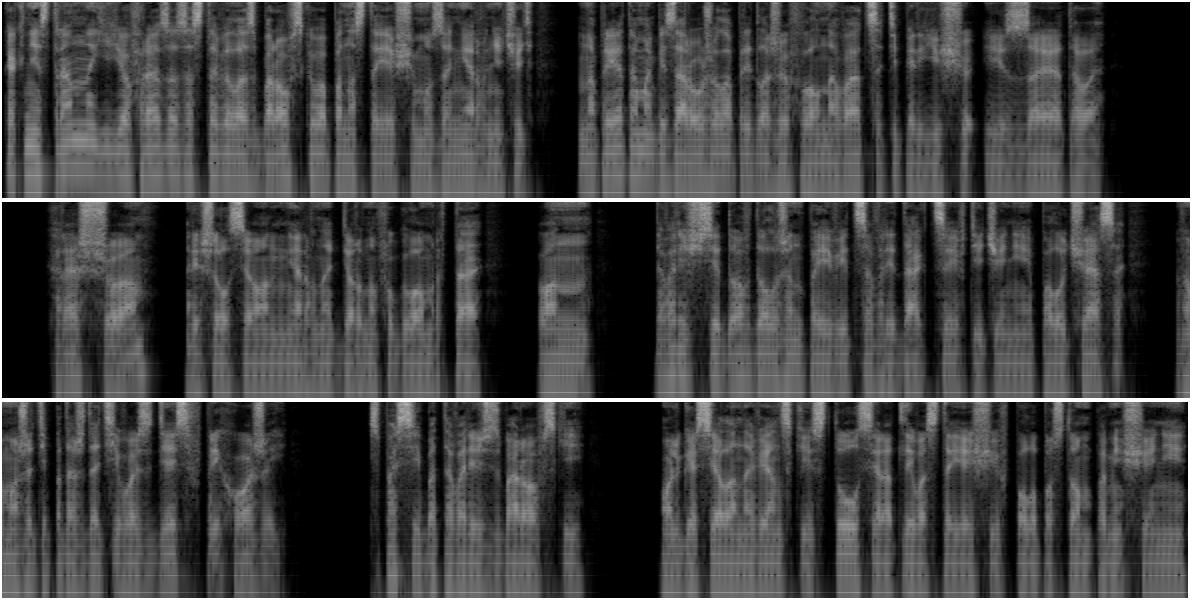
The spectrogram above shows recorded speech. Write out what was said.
Как ни странно, ее фраза заставила Зборовского по-настоящему занервничать, но при этом обезоружила, предложив волноваться теперь еще и из-за этого. «Хорошо», — решился он, нервно дернув углом рта. «Он... Товарищ Седов должен появиться в редакции в течение получаса. Вы можете подождать его здесь, в прихожей». «Спасибо, товарищ Зборовский». Ольга села на венский стул, сиротливо стоящий в полупустом помещении,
